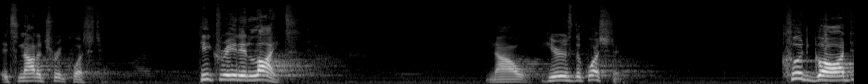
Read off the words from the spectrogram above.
It's not a trick question. He created light. Now, here's the question Could God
